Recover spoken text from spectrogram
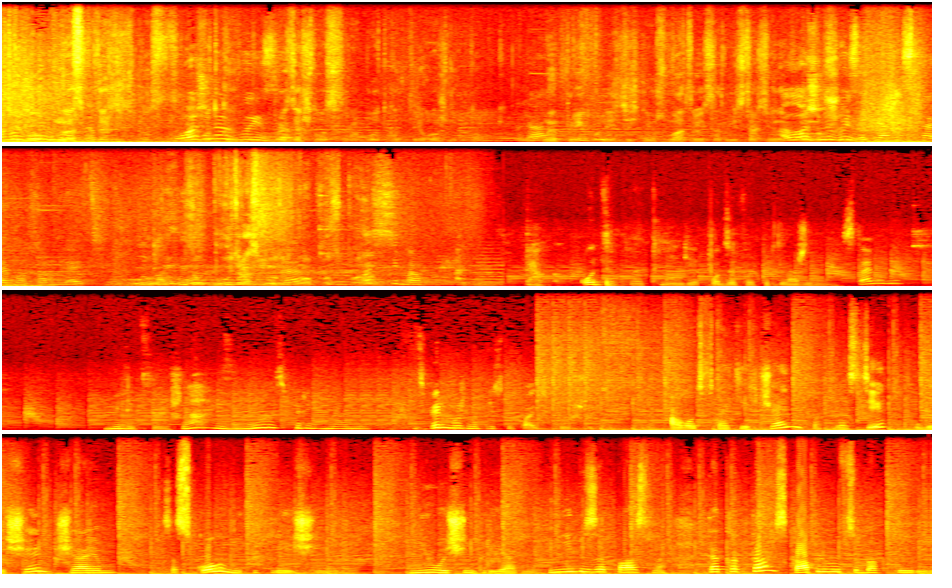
Тревог- можно У нас, подождите, Можно сработка- вызов? произошла сработка тревожной кнопки. Да? Мы прибыли, здесь не усматривается административное Ложный правонарушение. вызов я настаиваю оформляйте. Ложный вызов будет рассмотрен Да? вопрос. Спасибо. Так, отзыв в книге, отзыв и предложение ставили. Милиция ушла, извинилась перед нами. Теперь можно приступать кушать. А вот в таких чайниках гостей угощают чаем со сколами и трещинами. Не очень приятно и небезопасно, так как там скапливаются бактерии,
